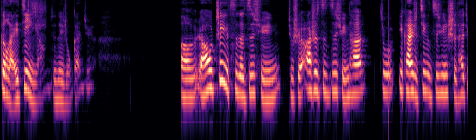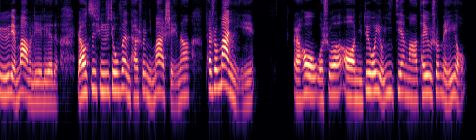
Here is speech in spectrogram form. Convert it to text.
更来劲一样，就那种感觉。嗯，然后这一次的咨询就是二十次咨询，他就一开始进咨询室，他就有点骂骂咧咧的。然后咨询师就问他说：“你骂谁呢？”他说：“骂你。”然后我说：“哦，你对我有意见吗？”他又说：“没有。”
